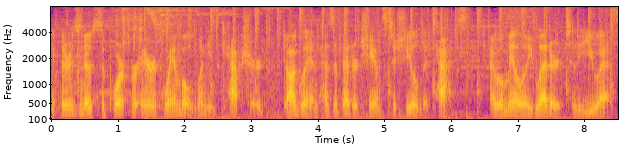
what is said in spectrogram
If there is no support for Eric Wambold when he's captured, Dogland has a better chance to shield attacks. I will mail a letter to the US.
